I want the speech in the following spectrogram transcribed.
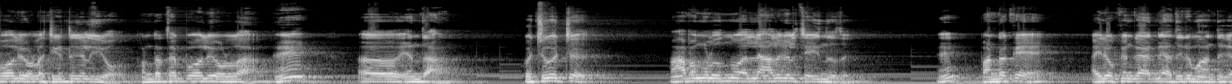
പോലെയുള്ള ചീട്ടുകളിയോ പണ്ടത്തെ പോലെയുള്ള എന്താ കൊച്ചു കൊച്ച് പാപങ്ങളൊന്നും അല്ല ആളുകൾ ചെയ്യുന്നത്. പണ്ടൊക്കെ അയൽവക്കംകാരനെ അതിരുമാന്തുക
